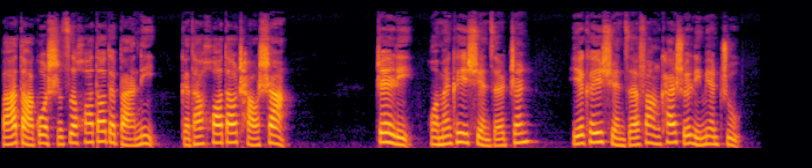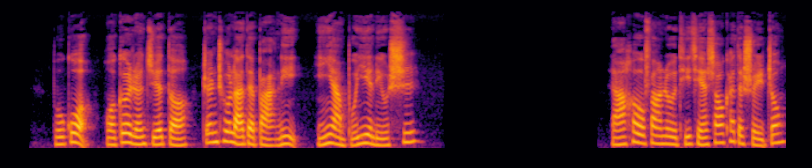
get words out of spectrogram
把打过十字花刀的板栗给它花刀朝上。这里我们可以选择蒸，也可以选择放开水里面煮。不过我个人觉得蒸出来的板栗营养不易流失。然后放入提前烧开的水中，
